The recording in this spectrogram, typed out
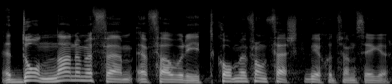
Donna nummer 5 är favorit. Kommer från färsk V75-seger.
